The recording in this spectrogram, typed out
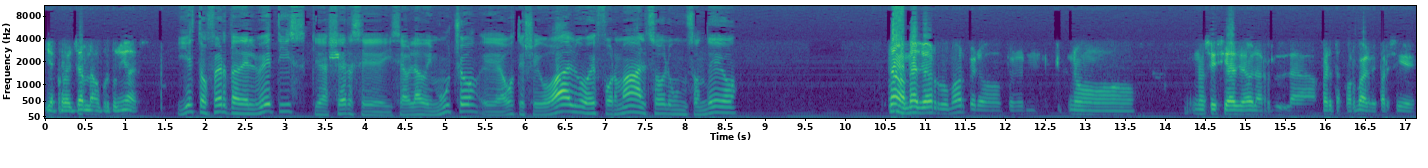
y aprovechar las oportunidades. Y esta oferta del Betis, que ayer se, y se ha hablado y mucho, eh, ¿a vos te llegó algo? ¿Es formal? ¿Solo un sondeo? No, me ha llegado el rumor, pero, pero no, no sé si ha llegado la, la oferta formal. Me parece que,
